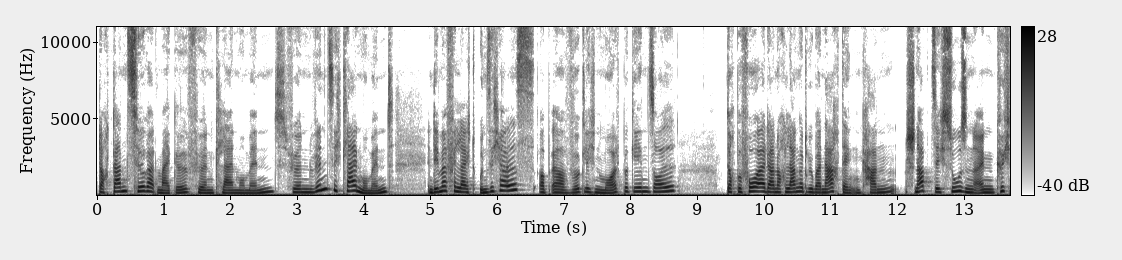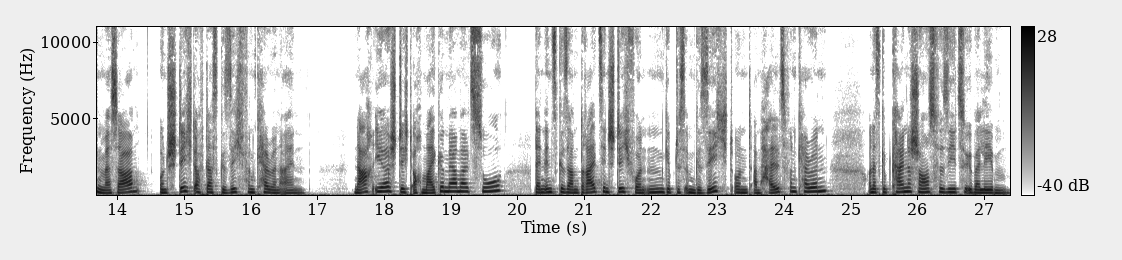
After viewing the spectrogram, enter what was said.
Doch dann zögert Michael für einen kleinen Moment, für einen winzig kleinen Moment, in dem er vielleicht unsicher ist, ob er wirklich einen Mord begehen soll. Doch bevor er da noch lange drüber nachdenken kann, schnappt sich Susan ein Küchenmesser und sticht auf das Gesicht von Karen ein. Nach ihr sticht auch Michael mehrmals zu, denn insgesamt 13 Stichfunden gibt es im Gesicht und am Hals von Karen und es gibt keine Chance für sie zu überleben.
